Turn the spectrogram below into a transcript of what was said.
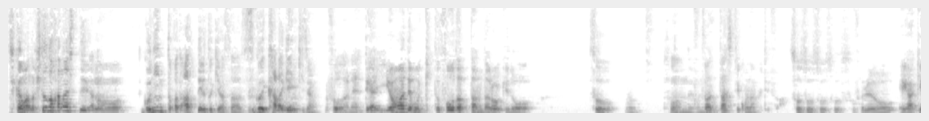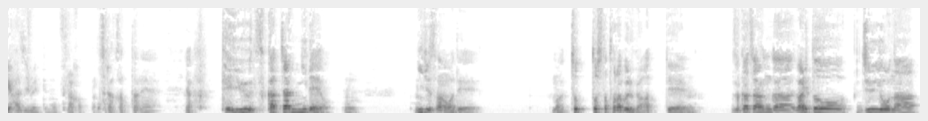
う。しかも、あの、人と話して、あの、5人とかと会ってる時はさ、すごい空元気じゃん。そうだね。てか、今までもきっとそうだったんだろうけど、そう。うんそうなんだよね。だ出してこなくてさ、そうそうそうそうそう。それを描き始めても辛かった。辛かったね。いや、っていう、スカちゃんにだよ。うん23話で、まあちょっとしたトラブルがあって、うんズカちゃんが割と重要な、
